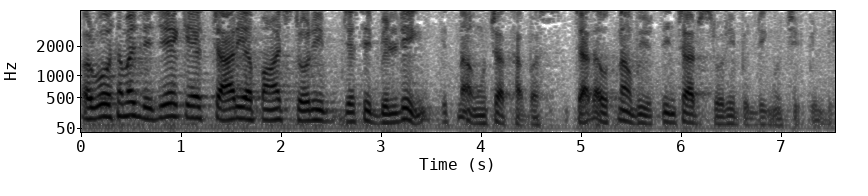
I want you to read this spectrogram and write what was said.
और वो समझ लीजिए कि एक चार या पाँच स्टोरी जैसी बिल्डिंग इतना ऊँचा था बस। ज़्यादा उतना भी, तीन चार स्टोरी बिल्डिंग ऊँची बिल्डिंग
